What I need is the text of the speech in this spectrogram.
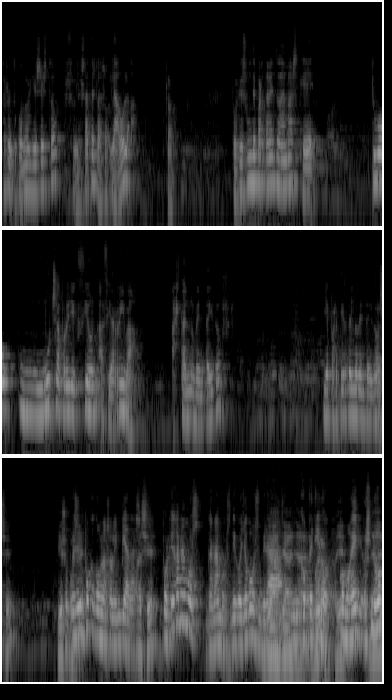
Claro, tú cuando oyes esto, pues les haces la, ola. Claro. Porque es un departamento además que tuvo mucha proyección hacia arriba hasta el 92. Y a partir del 92. ¿Ah, sí? ¿Y eso pues es un poco como las Olimpiadas. ¿Ah, sí? ¿Por qué ganamos? Ganamos, digo yo como si hubiera competido como ellos, ¿no?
